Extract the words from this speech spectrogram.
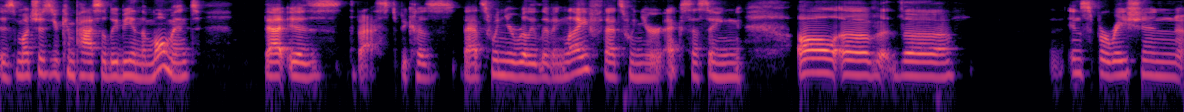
as much as you can possibly be in the moment, that is the best because that's when you're really living life. That's when you're accessing all of the inspiration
